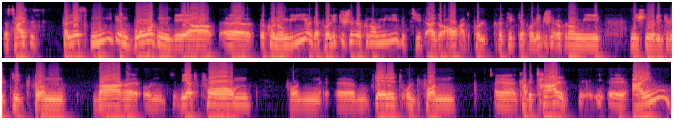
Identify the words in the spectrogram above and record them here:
Das heißt, es verlässt nie den Boden der äh, Ökonomie und der politischen Ökonomie, bezieht also auch als Pol Kritik der politischen Ökonomie nicht nur die Kritik von Ware und Wertform, von ähm, Geld und von äh, Kapital äh, ein,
